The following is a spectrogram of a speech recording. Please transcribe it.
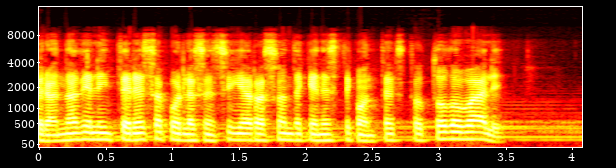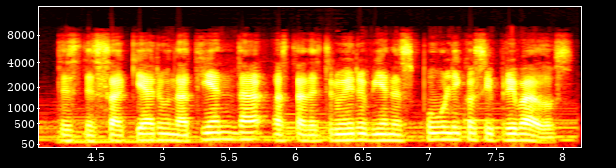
Pero a nadie le interesa por la sencilla razón de que en este contexto todo vale, desde saquear una tienda hasta destruir bienes públicos y privados,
